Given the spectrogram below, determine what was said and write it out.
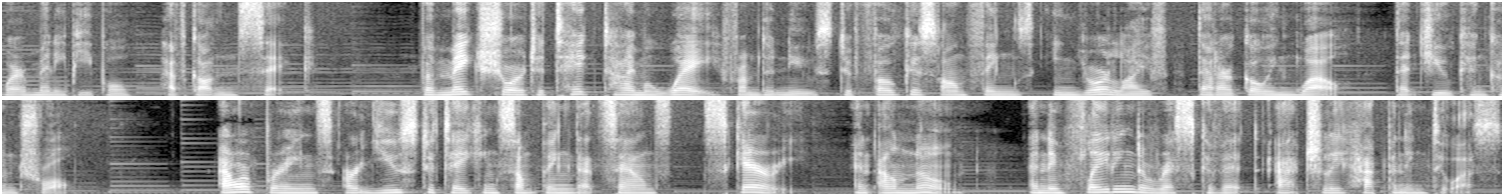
where many people have gotten sick. But make sure to take time away from the news to focus on things in your life that are going well, that you can control. Our brains are used to taking something that sounds scary and unknown and inflating the risk of it actually happening to us.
